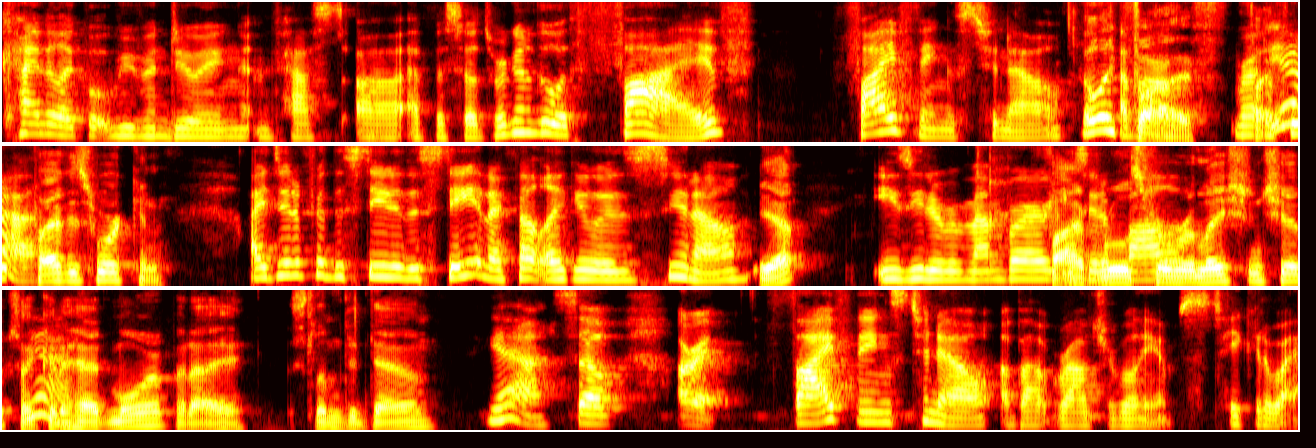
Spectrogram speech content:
kind of like what we've been doing in past uh, episodes. We're going to go with five, five things to know. I like five. Five, yeah. five is working. I did it for the state of the state, and I felt like it was, you know, Yep. easy to remember, Five rules for relationships. I could have had more, but I slimmed it down. yeah. So, all right, five things to know about Roger Williams. Take it away.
